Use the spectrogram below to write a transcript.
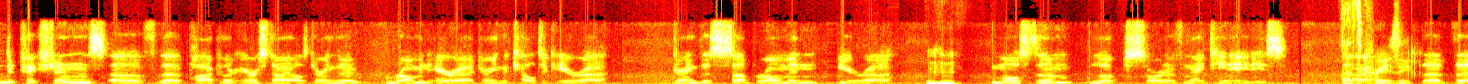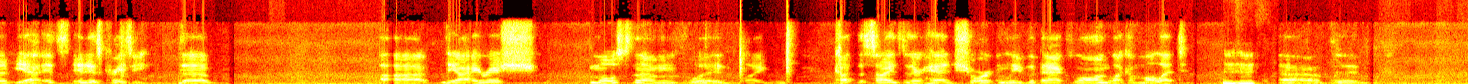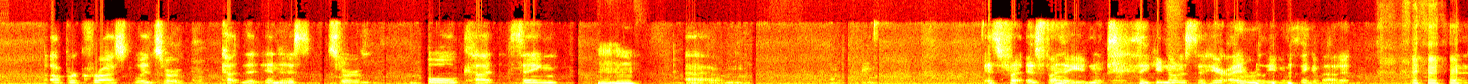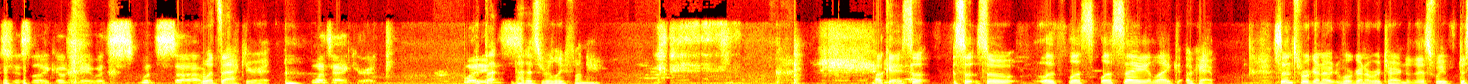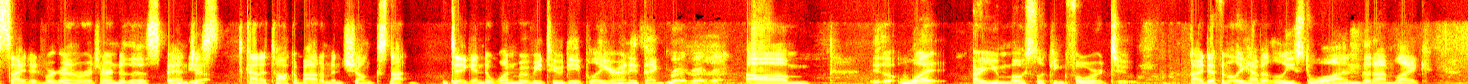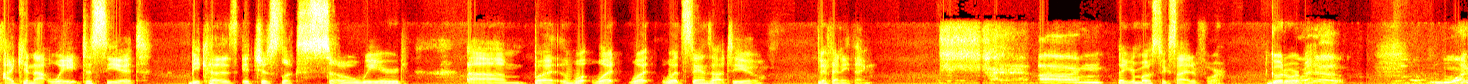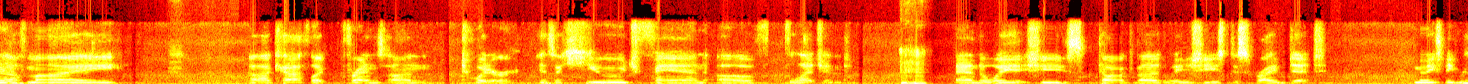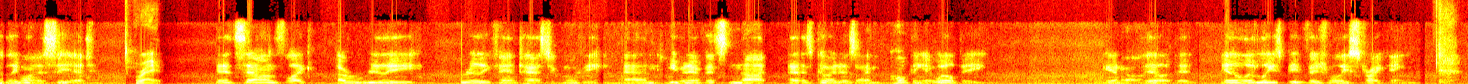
depictions of the popular hairstyles during the Roman era, during the Celtic era, during the sub Roman era, hmm most of them looked sort of 1980s. That's Uh, crazy. The the yeah, it's it is crazy. The uh, the Irish, most of them would like cut the sides of their head short and leave the back long like a mullet. Hmm uh, the upper crust would sort of cut it in this sort of bowl cut thing. hmm Um, it's fun. It's funny that you that you noticed the hair. I didn't really even think about it. It's just like, okay, what's what's uh, What's accurate? what's accurate? What that is- that is really funny. okay, so so so let's let's let's say like okay, since we're gonna we're gonna return to this, we've decided we're gonna return to this and Yeah. just kind of talk about them in chunks, not dig into one movie too deeply or anything. Right, right, right. Um, what are you most looking forward to? I definitely have at least one that I'm like, I cannot wait to see it because it just looks so weird. Um, but what what what what stands out to you, if anything, Um, that you're most excited for? Good or one bad? of one of my uh, Catholic friends on Twitter is a huge fan of Legend, Mhm. and the way she's talked about it, the way she's described it, makes me really want to see it. Right. It sounds like a really, really fantastic movie, and even if it's not as good as I'm hoping it will be, you know, it'll it, it'll at least be visually striking.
